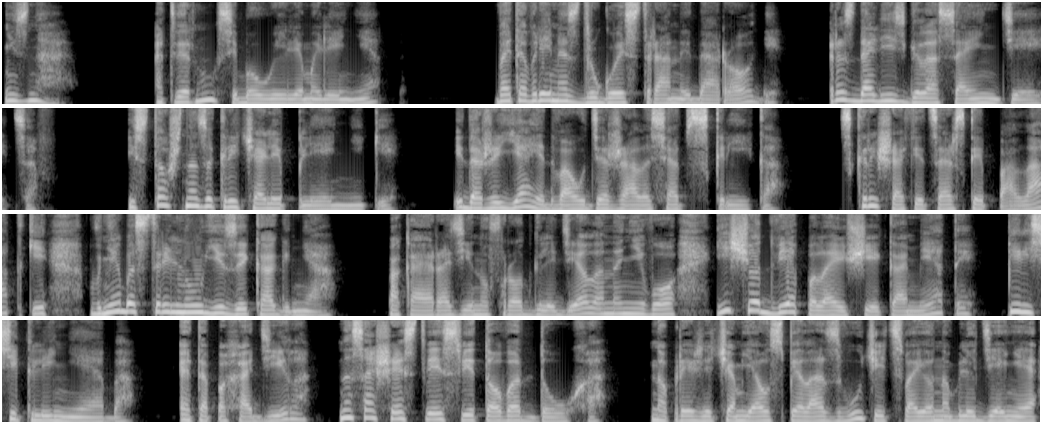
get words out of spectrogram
Не знаю, отвернулся бы Уильям или нет. В это время с другой стороны дороги раздались голоса индейцев. Истошно закричали пленники, и даже я едва удержалась от вскрика. С крыши офицерской палатки в небо стрельнул язык огня. Пока я, разинув рот, глядела на него, еще две пылающие кометы пересекли небо. Это походило на сошествие Святого Духа. Но прежде чем я успела озвучить свое наблюдение,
